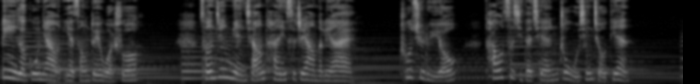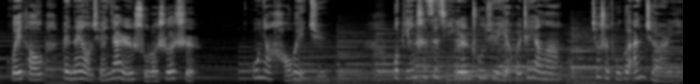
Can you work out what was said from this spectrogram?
另一个姑娘也曾对我说，曾经勉强谈一次这样的恋爱，出去旅游，掏自己的钱住五星酒店。回头被男友全家人数落奢侈，姑娘好委屈。我平时自己一个人出去也会这样啊，就是图个安全而已。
